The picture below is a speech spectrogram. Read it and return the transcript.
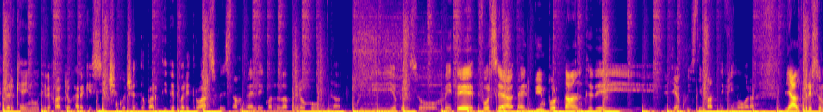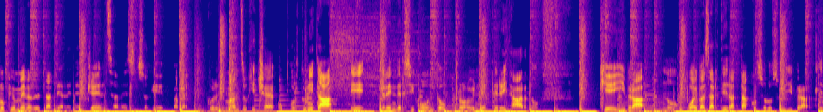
perché è inutile far giocare che sì 500 partite e poi ritrovarsi le stampelle quando davvero conta quindi io penso Mete forse è il più importante dei- degli acquisti fatti finora gli altri sono più o meno dettati all'emergenza nel senso che vabbè quello di Manzuki c'è opportunità e rendersi conto probabilmente in ritardo che Ibra non puoi basarti l'attacco solo su Ibra che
